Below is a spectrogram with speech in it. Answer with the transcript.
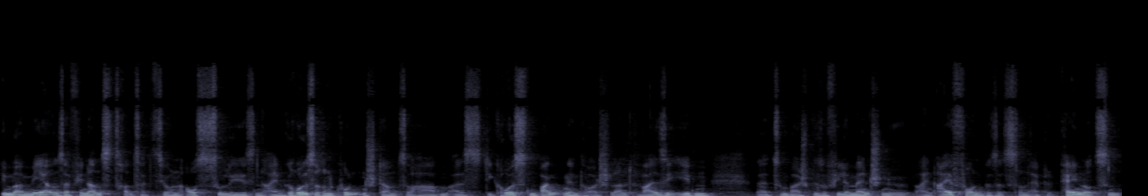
immer mehr unserer Finanztransaktionen auszulesen, einen größeren Kundenstamm zu haben als die größten Banken in Deutschland, weil sie eben äh, zum Beispiel so viele Menschen ein iPhone besitzen und Apple Pay nutzen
